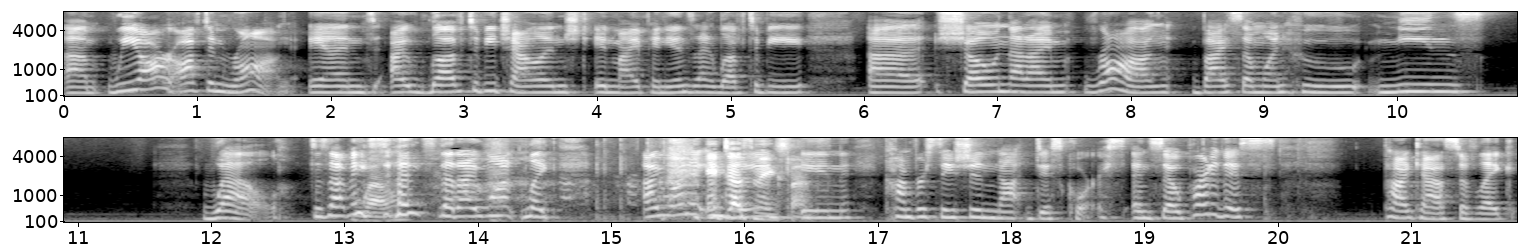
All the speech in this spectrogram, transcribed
Um, we are often wrong, and I love to be challenged in my opinions, and I love to be uh, shown that I'm wrong by someone who means well. Does that make Well. sense? That I want like I want to It does make sense. in conversation, not discourse. And so part of this podcast of like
